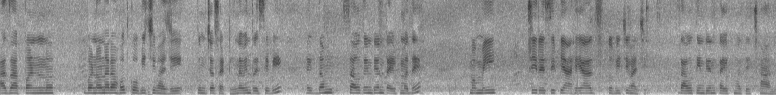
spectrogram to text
आज आपण बनवणार आहोत कोबीची भाजी तुमच्यासाठी. नवीन रेसिपी एकदम साऊथ इंडियन टाईपमध्ये मम्मीची रेसिपी आहे आज कोबीची भाजी. साऊथ इंडियन टाईपमध्ये छान.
